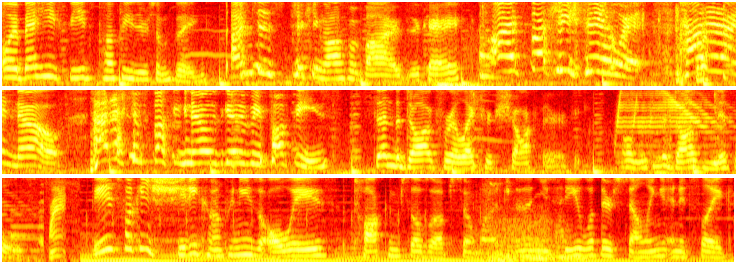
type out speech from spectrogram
Oh, I bet he feeds puppies or something. I'm just picking off of vibes, okay? I fucking knew it! How did I know? How did I fucking know it was gonna be puppies? Send the dog for electric shock therapy. Oh, look at the dog's nipples. These fucking shitty companies always talk themselves up so much, and then you see what they're selling, and it's like,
